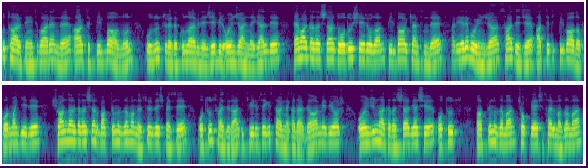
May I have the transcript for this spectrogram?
bu tarihten itibaren de artık Bilbao'nun uzun sürede kullanabileceği bir oyuncu haline geldi. Hem arkadaşlar doğduğu şehri olan Bilbao kentinde kariyeri boyunca sadece Atletik Bilbao'da forma giydi. Şu anda arkadaşlar baktığımız zaman da sözleşmesi 30 Haziran 2028 tarihine kadar devam ediyor. Oyuncunun arkadaşlar yaşı 30. Baktığımız zaman çok da yaşlı sayılmaz ama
